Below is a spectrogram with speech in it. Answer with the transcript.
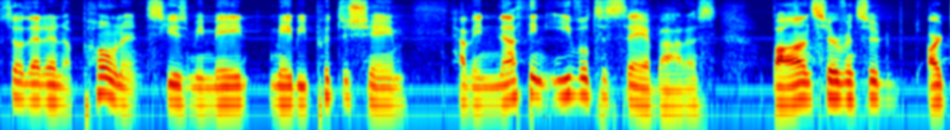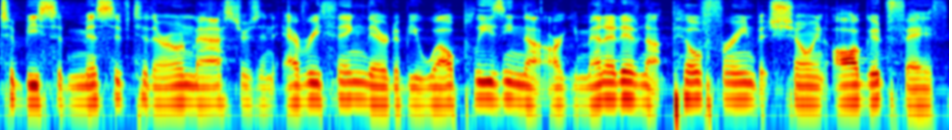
so that an opponent, excuse me, may, may be put to shame, having nothing evil to say about us. Bondservants are, are to be submissive to their own masters in everything. They are to be well pleasing, not argumentative, not pilfering, but showing all good faith,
